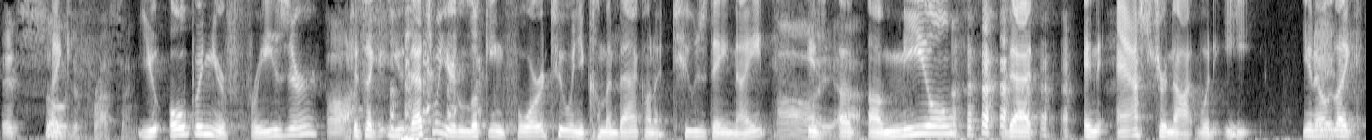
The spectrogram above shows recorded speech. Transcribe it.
It's so Like, depressing. You open your freezer. It's like you, that's what you're looking forward to when you're coming back on a Tuesday night. Oh, is yeah. a, a meal that an astronaut would eat. You know, Maybe. like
